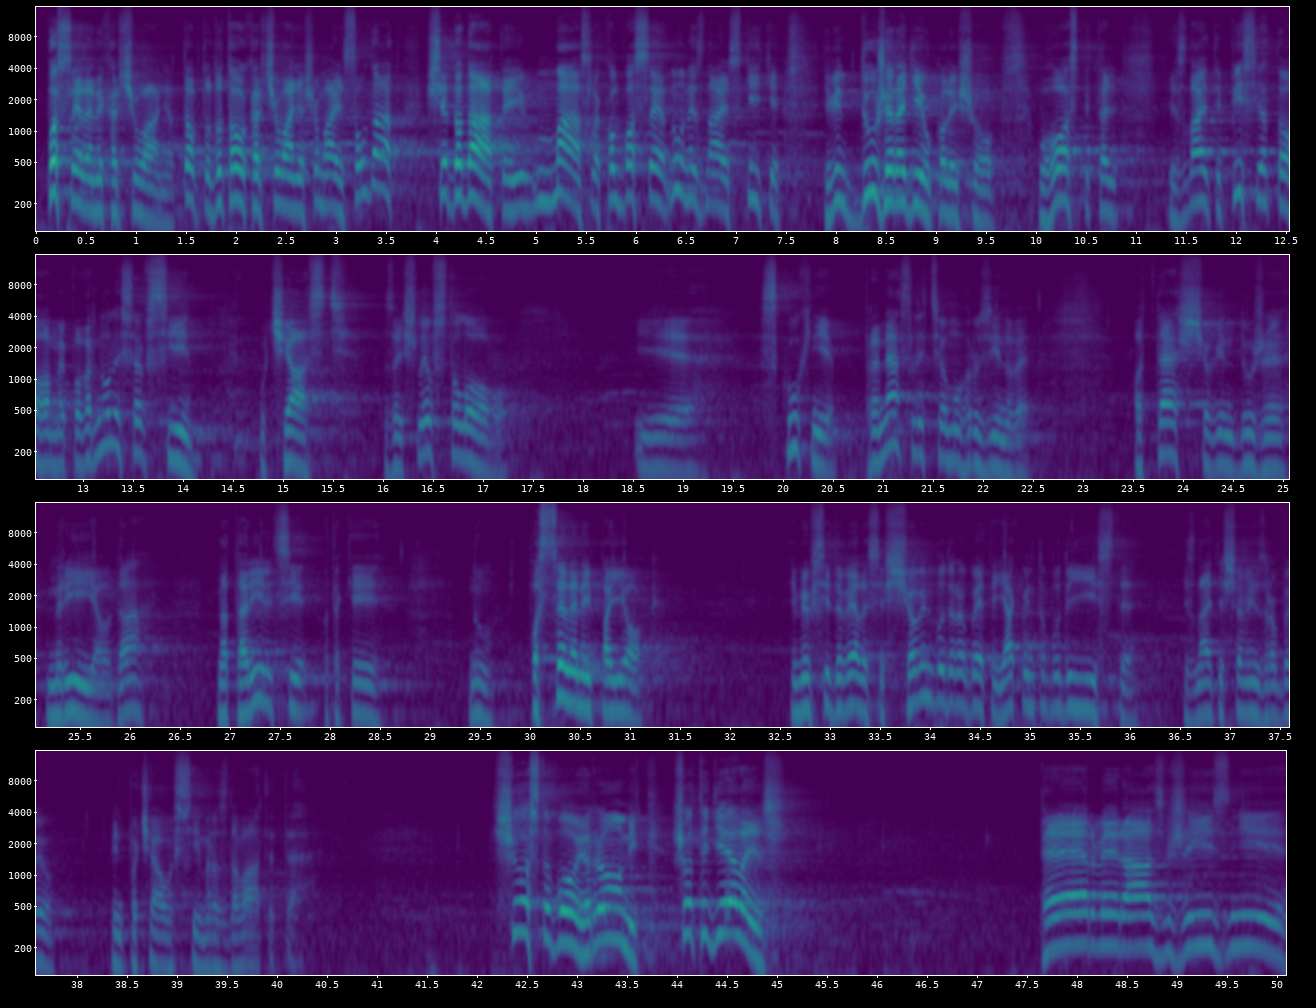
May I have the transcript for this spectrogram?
посилене харчування. Тобто до того харчування, що має солдат, ще додати масло, колбаси, ну не знаю скільки. І він дуже радів, коли йшов в госпіталь. І знаєте, після того ми повернулися всі у часть, зайшли в столову. І з кухні принесли цьому грузинові оте, що він дуже мріяв, да? на тарільці отакий ну, посилений пайок. І ми всі дивилися, що він буде робити, як він то буде їсти. І знаєте, що він зробив? Він почав усім роздавати те. Що з тобою, Ромік? Що ти робиш? Первый раз в жизни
